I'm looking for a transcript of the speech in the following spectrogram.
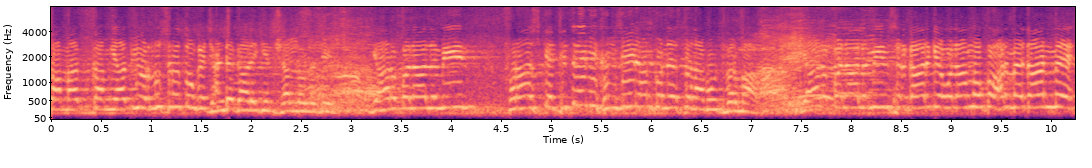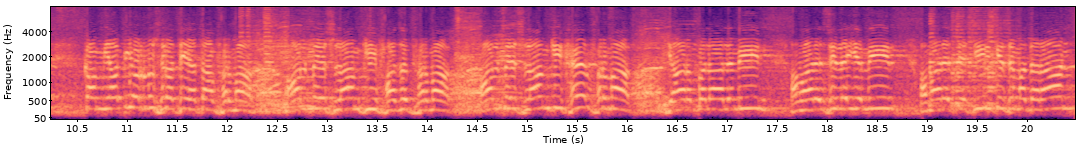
कामयाबी और नुसरतों के झंडे गाड़ेगी इन लजीज यारबालमीन फ्रांस के जितने भी खंजीर हैं उनको नेस्त नाबूद फरमा। यारबालमीन सरकार के गुलामों को हर मैदान में कामयाबी और नुसरत अता फरमा। आलम इस्लाम की हिफाजत फरमा। आलम इस्लाम की खैर फरमा। यारबालमीन हमारे ज़िले अमीर हमारे तहसील के जिम्मेदारान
